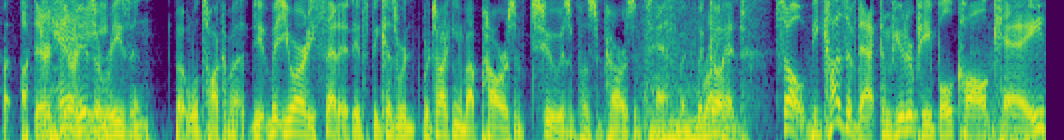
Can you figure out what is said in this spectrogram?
But A there, there K- is a reason, but we'll talk about it. But you already said it. It's because we're we're talking about powers of two as opposed to powers of ten. But, but go ahead. So because of that, computer people call K.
